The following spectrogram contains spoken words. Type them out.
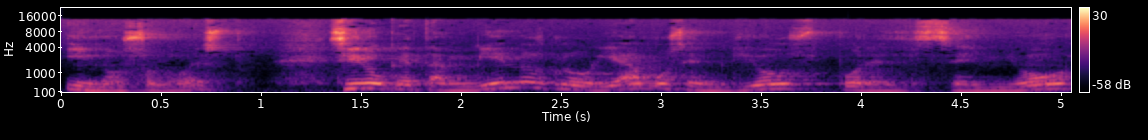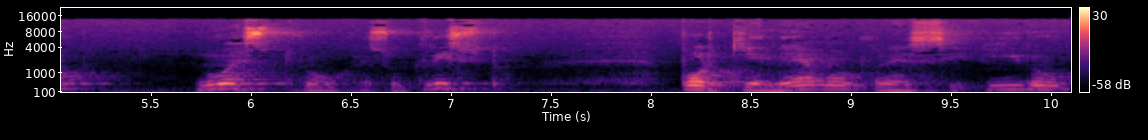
Y no solo esto, sino que también nos gloriamos en Dios por el Señor nuestro Jesucristo, por quien hemos recibido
